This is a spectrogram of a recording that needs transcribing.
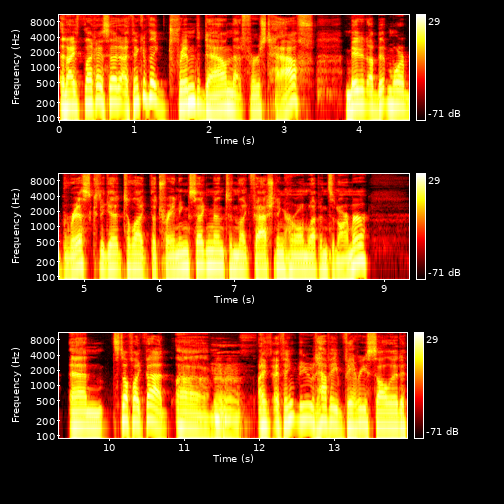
And I like I said, I think if they trimmed down that first half, made it a bit more brisk to get to like the training segment and like fashioning her own weapons and armor and stuff like that. Um, Mhm. I, I think you would have a very solid.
